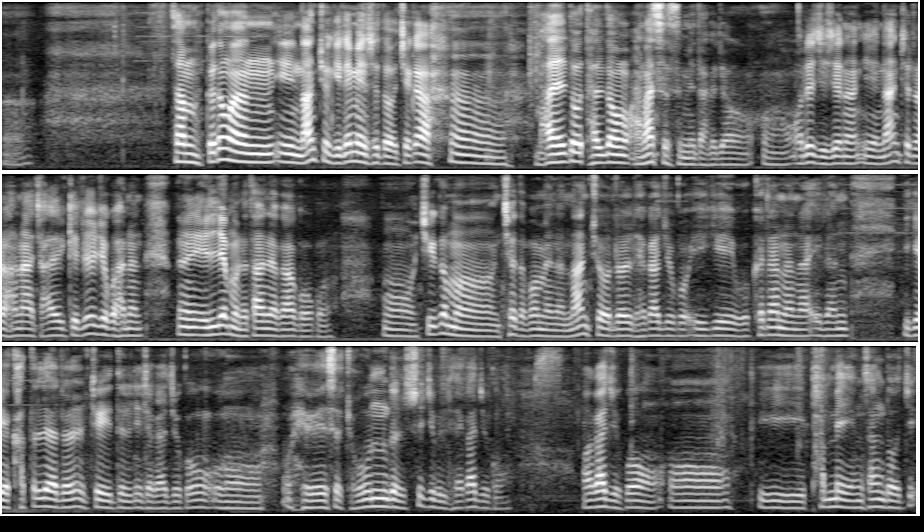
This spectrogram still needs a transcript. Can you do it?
어. 참 그동안 이 난쪽 이러면서도 제가 어, 말도 달도 안 왔었습니다. 그죠? 어, 저는 이 난초를 하나 잘 기르려고 하는 그런 일념으로 달려가고 어, 지금은 쳐다보면은 난초를 해가지고 이게 우크라이나나 이런 이게 카틀레를 저희들 이래가지고 어, 해외에서 좋은 걸 수집을 해가지고 와가지고 어, 이 판매 영상도 지-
